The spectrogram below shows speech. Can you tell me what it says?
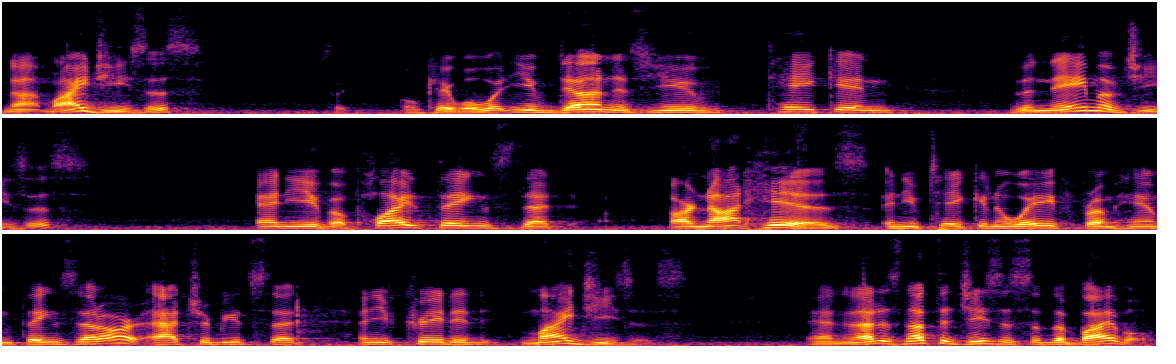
Not my Jesus. It's like, okay, well, what you've done is you've taken the name of Jesus and you've applied things that are not his and you've taken away from him things that are attributes that and you've created my jesus. And that is not the jesus of the bible.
